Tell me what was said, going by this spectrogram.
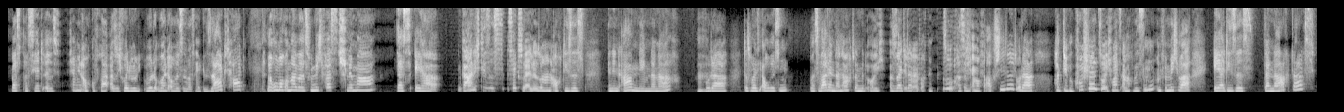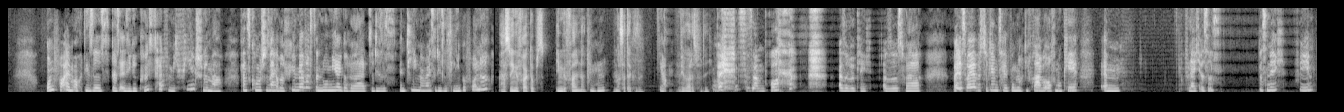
was passiert ist. Ich habe ihn auch gefragt, also ich wollte, wollte auch wissen, was er gesagt hat. Warum auch immer war es für mich fast schlimmer, dass er gar nicht dieses Sexuelle, sondern auch dieses in den Arm nehmen danach. Mhm. Oder, das wollte ich auch wissen, was war denn danach dann mit euch? Also seid ihr dann einfach so, hast du dich einfach verabschiedet oder habt ihr gekuschelt? So, ich wollte es einfach wissen. Und für mich war eher dieses danach das. Und vor allem auch dieses, dass er sie geküsst hat, für mich viel schlimmer. Ganz komisch zu sagen, aber viel mehr, was dann nur mir gehört. So dieses Intime, weißt du, dieses Liebevolle. Hast du ihn gefragt, ob es ihm gefallen hat? Mhm. Was hat er gesagt? Ja. Wie war das für dich? Zusammenbruch. Also wirklich. Also es war, weil es war ja bis zu dem Zeitpunkt noch die Frage offen, okay, ähm, vielleicht ist es das nicht für ihn.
